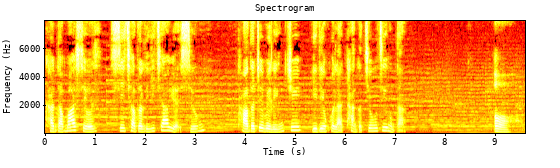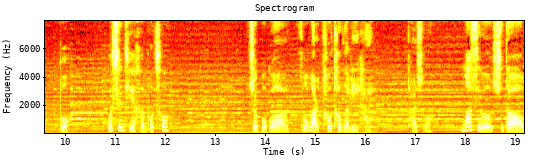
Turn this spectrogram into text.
看到马修蹊跷的离家远行，他的这位邻居一定会来探个究竟的。哦，不，我身体很不错，只不过昨晚头疼的厉害。他说，马修是到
